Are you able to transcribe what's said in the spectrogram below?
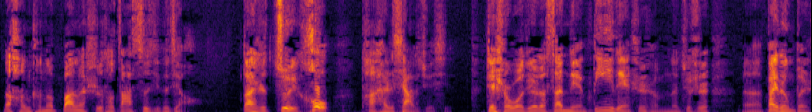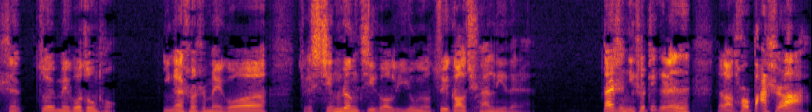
那很可能搬了石头砸自己的脚。但是最后他还是下了决心。这事儿我觉得三点，第一点是什么呢？就是呃，拜登本身作为美国总统，应该说是美国这个行政机构里拥有最高权力的人。但是你说这个人，这老头八十了，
